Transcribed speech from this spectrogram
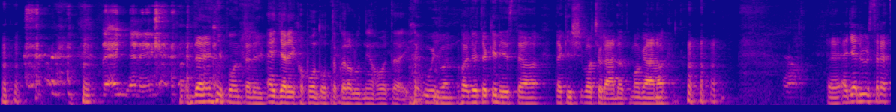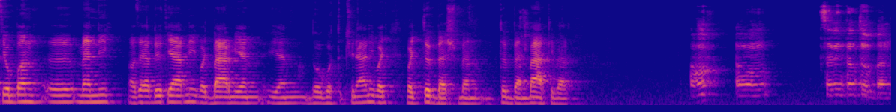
De egy elég. De ennyi pont elég. Egy elég, ha pont ott akar aludni, ahol te. Igen. Úgy van, vagy hogyha kinézte a te kis vacsorádat magának. Egyedül szeretsz jobban menni, az erdőt járni, vagy bármilyen ilyen dolgot csinálni, vagy, vagy többesben, többen, bárkivel? Aha, um, szerintem többen.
